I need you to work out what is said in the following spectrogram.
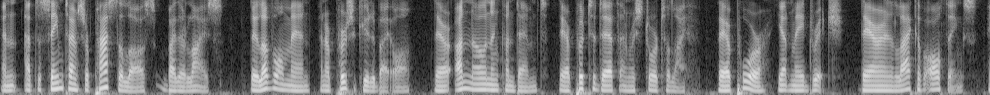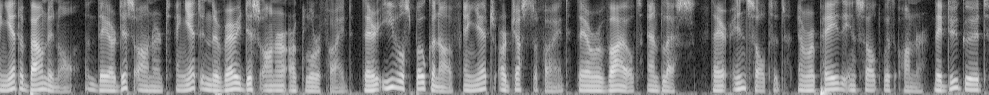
and at the same time surpass the laws by their lives. They love all men, and are persecuted by all. They are unknown and condemned. They are put to death and restored to life. They are poor, yet made rich. They are in lack of all things, and yet abound in all. They are dishonored, and yet in their very dishonor are glorified. They are evil spoken of, and yet are justified. They are reviled, and bless. They are insulted, and repay the insult with honor. They do good,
